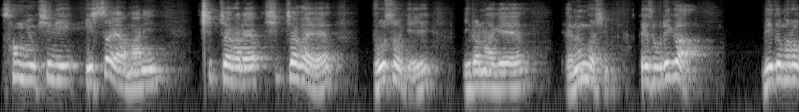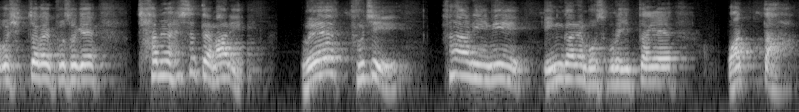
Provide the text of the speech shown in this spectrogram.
성육신이 있어야만이 십자가의, 십자가의 구속이 일어나게 되는 것입니다. 그래서 우리가 믿음으로 그 십자가의 구속에 참여했을 때만이 왜 굳이 하나님이 인간의 모습으로 이 땅에 왔다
